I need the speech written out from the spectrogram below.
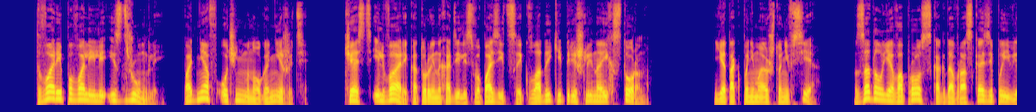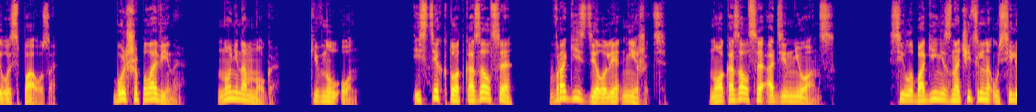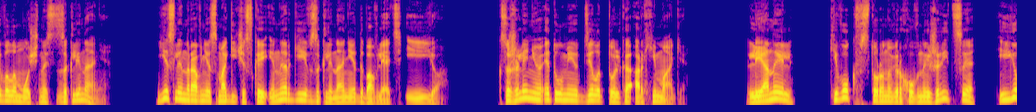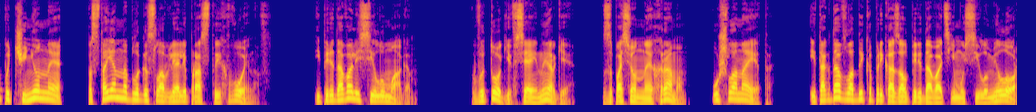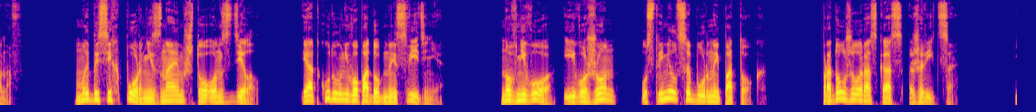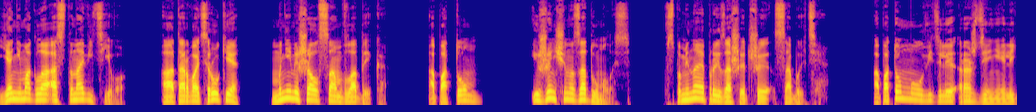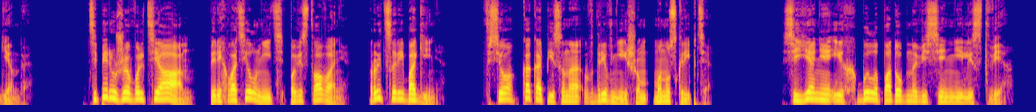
Твари повалили из джунглей, подняв очень много нежити. Часть Ильвари, которые находились в оппозиции к владыке, перешли на их сторону. Я так понимаю, что не все. Задал я вопрос, когда в рассказе появилась пауза. Больше половины, но не намного, кивнул он. Из тех, кто отказался, враги сделали нежить. Но оказался один нюанс. Сила богини значительно усиливала мощность заклинания, если наравне с магической энергией в заклинание добавлять и ее. К сожалению, это умеют делать только архимаги. Лионель, кивок в сторону верховной жрицы и ее подчиненные постоянно благословляли простых воинов и передавали силу магам. В итоге вся энергия, запасенная храмом, ушла на это. И тогда владыка приказал передавать ему силу милорнов. Мы до сих пор не знаем, что он сделал, и откуда у него подобные сведения. Но в него и его жен устремился бурный поток. Продолжил рассказ жрица. Я не могла остановить его, а оторвать руки мне мешал сам владыка. А потом... И женщина задумалась, вспоминая произошедшие события. А потом мы увидели рождение легенды. Теперь уже Вальтиаан перехватил нить повествования, рыцари богини. Все, как описано в древнейшем манускрипте. Сияние их было подобно весенней листве.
